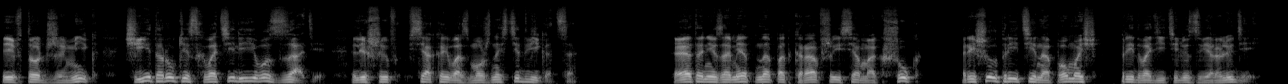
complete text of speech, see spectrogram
И в тот же миг чьи-то руки схватили его сзади, лишив всякой возможности двигаться. Это незаметно подкравшийся Макшук решил прийти на помощь предводителю зверолюдей.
